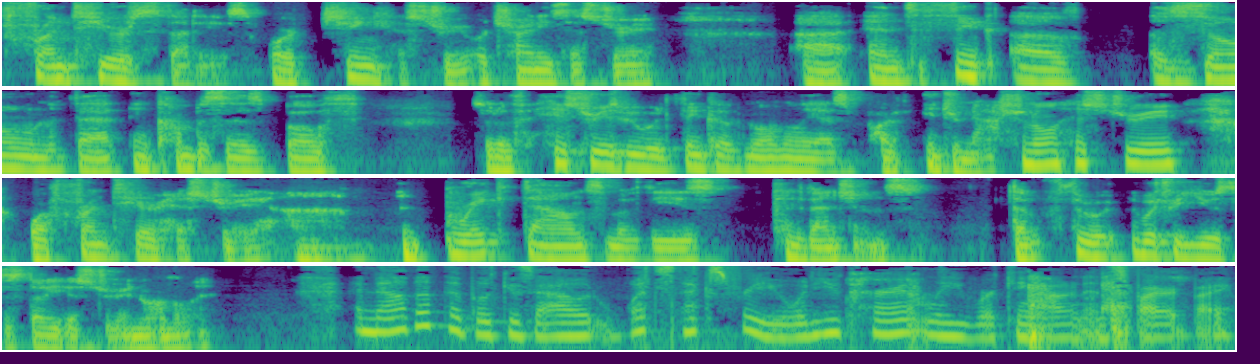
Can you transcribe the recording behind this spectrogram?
frontier studies or Qing history or Chinese history, uh, and to think of a zone that encompasses both sort of histories we would think of normally as part of international history or frontier history, um, and break down some of these conventions that, through which we use to study history normally. And now that the book is out, what's next for you? What are you currently working on and inspired by?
